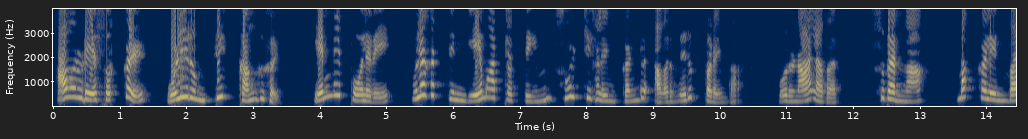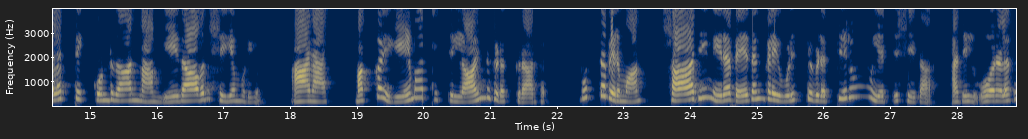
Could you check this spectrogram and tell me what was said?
அவருடைய சொற்கள் ஒளிரும் தீக்கங்குகள். என்னைப் போலவே உலகத்தின் ஏமாற்றத்தையும் சூழ்ச்சிகளையும் கண்டு அவர் வெறுப்படைந்தார். ஒரு நாள் அவர் சுபர்ணா மக்களின் பலத்தை கொண்டுதான் நாம் ஏதாவது செய்ய முடியும். ஆனால் மக்கள் ஏமாற்றத்தில் ஆழ்ந்து கிடக்கிறார்கள். புத்த பெருமான் சாதி நிற வேதங்களை ஒழித்துவிட பெரும் முயற்சி செய்தார். அதில் ஓரளவு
